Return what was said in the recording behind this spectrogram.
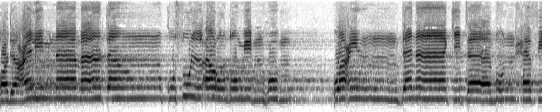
قد علمنا ما تنقص الأرض منهم وعندنا كتاب حفيظ.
